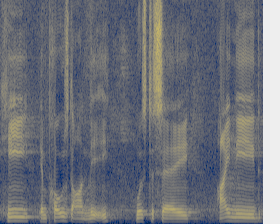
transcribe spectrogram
he imposed on me was to say, I need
